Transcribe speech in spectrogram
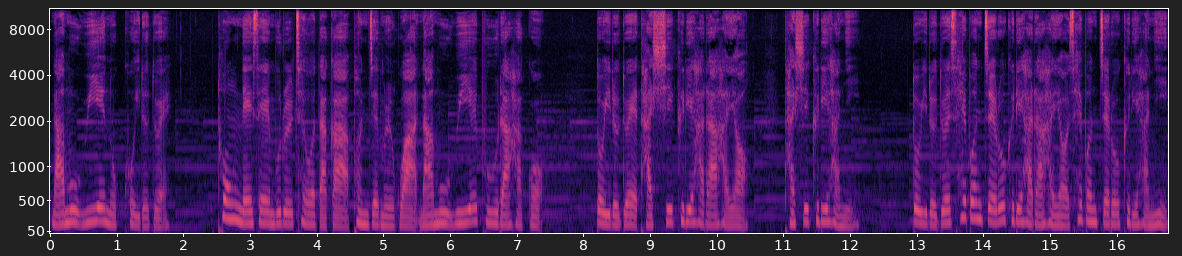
나무 위에 놓고 이르되 통 넷에 물을 채워다가 번제물과 나무 위에 부으라 하고 또 이르되 다시 그리하라 하여 다시 그리하니 또 이르되 세 번째로 그리하라 하여 세 번째로 그리하니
